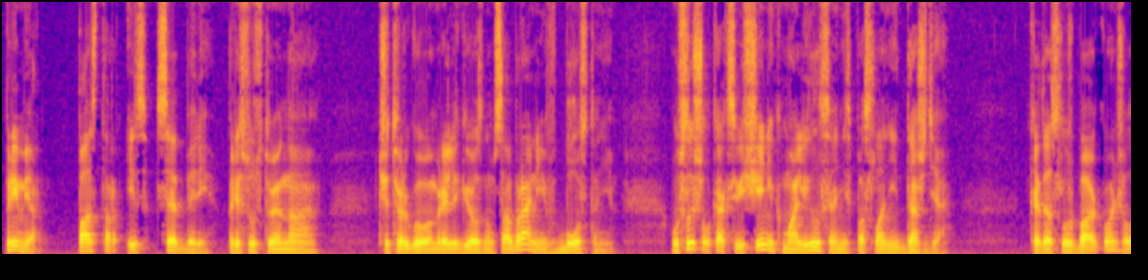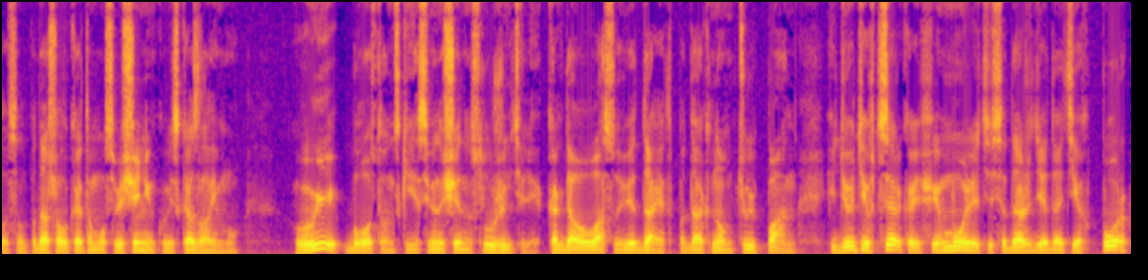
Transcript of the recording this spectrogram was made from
Пример. Пастор из Сетбери, присутствуя на четверговом религиозном собрании в Бостоне, услышал, как священник молился о неспослании дождя. Когда служба окончилась, он подошел к этому священнику и сказал ему – вы, бостонские священнослужители, когда у вас увядает под окном тюльпан, идете в церковь и молитесь о дожде до тех пор,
